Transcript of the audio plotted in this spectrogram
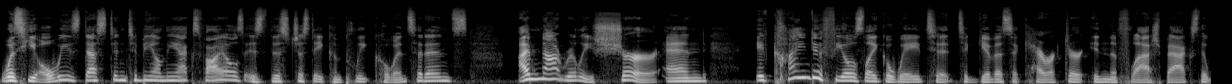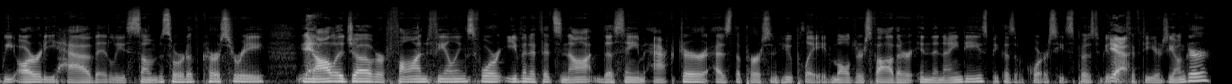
was he always destined to be on the X Files? Is this just a complete coincidence? I'm not really sure and it kind of feels like a way to to give us a character in the flashbacks that we already have at least some sort of cursory knowledge of or fond feelings for even if it's not the same actor as the person who played Mulder's father in the 90s because of course he's supposed to be Yeah. like 50 years younger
